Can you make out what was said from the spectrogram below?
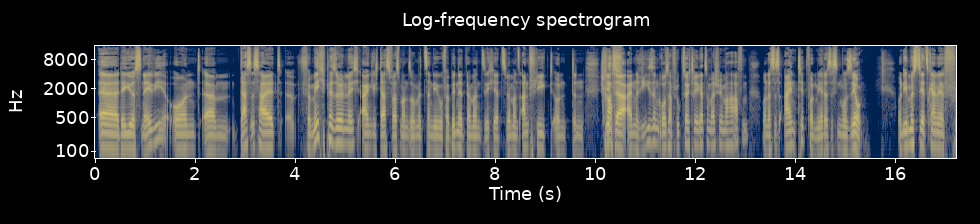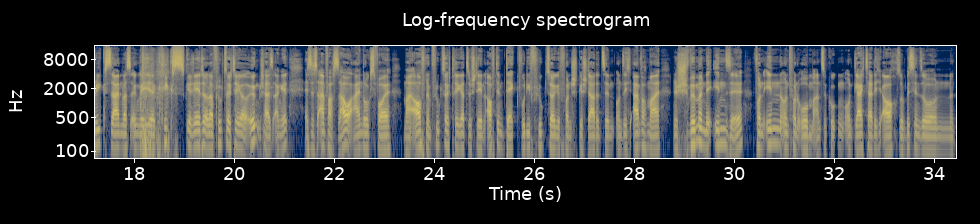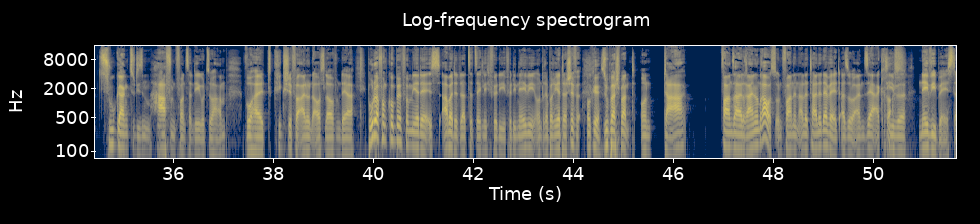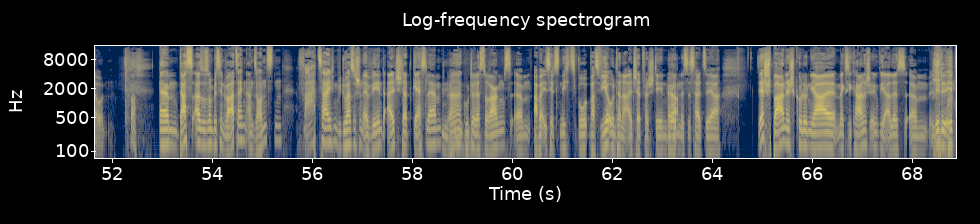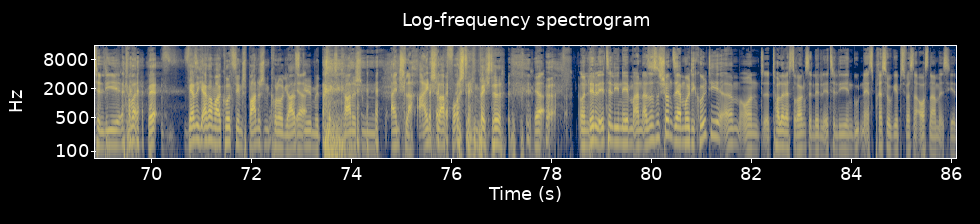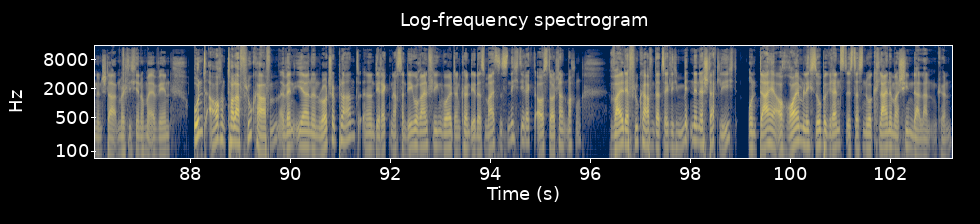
äh, der US Navy. Und ähm, das ist halt äh, für mich persönlich eigentlich das, was man so mit San Diego verbindet, wenn man sich jetzt, wenn man es anfliegt und dann Krass. steht da ein riesengroßer Flugzeugträger zum Beispiel im Hafen. Und das ist ein Tipp von mir, das ist ein Museum. Und ihr müsst jetzt keine Freaks sein, was irgendwelche Kriegsgeräte oder Flugzeugträger oder irgendeinen Scheiß angeht. Es ist einfach sau eindrucksvoll, mal auf einem Flugzeugträger zu stehen, auf dem Deck, wo die Flugzeuge von gestartet sind und sich einfach mal eine schwimmende Insel von innen und von oben anzugucken und gleichzeitig auch so ein bisschen so einen Zugang zu diesem Hafen von San Diego zu haben, wo halt Kriegsschiffe ein- und auslaufen. Der Bruder vom Kumpel von mir, der ist, arbeitet da tatsächlich für die, für die Navy und repariert da Schiffe. Okay. Super spannend. Und da fahren sie halt rein und raus und fahren in alle Teile der Welt. Also eine sehr aktive Navy Base da unten. Krass. Ähm, das also so ein bisschen Wahrzeichen. Ansonsten Wahrzeichen, wie du hast es schon erwähnt, Altstadt Gaslamp, Mhm. äh, gute Restaurants, ähm, aber ist jetzt nichts, wo, was wir unter einer Altstadt verstehen Ja. würden. Es ist halt sehr, sehr spanisch, kolonial, mexikanisch irgendwie alles. Ähm, Little Italy. Kann man, wer, wer sich einfach mal kurz den spanischen Kolonialstil Ja. mit mexikanischem Einschlag. Einschlag vorstellen möchte. Ja. Und Little Italy nebenan. Also es ist schon sehr Multikulti ähm, und äh, tolle Restaurants in Little Italy. Einen guten Espresso gibt's, was eine Ausnahme ist hier in den Staaten, möchte ich hier nochmal erwähnen. Und auch ein toller Flughafen. Wenn ihr einen Roadtrip plant, äh, direkt nach San Diego reinfliegen wollt, dann könnt ihr das meistens nicht direkt aus Deutschland machen, weil der Flughafen tatsächlich mitten in der Stadt liegt und daher auch räumlich so begrenzt ist, dass nur kleine Maschinen da landen können.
